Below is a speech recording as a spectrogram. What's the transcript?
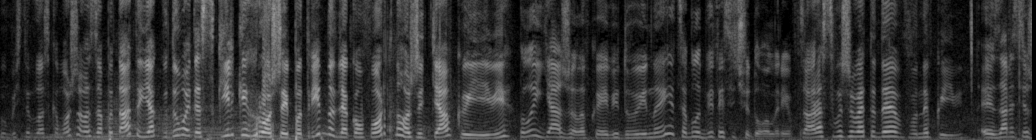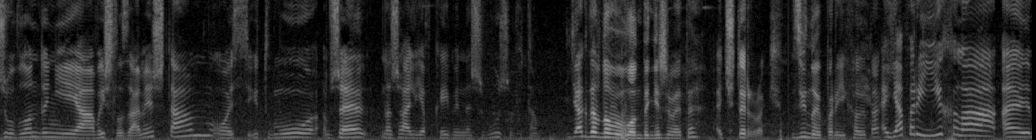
Вибачте, будь ласка, можна вас запитати, як ви думаєте, скільки грошей потрібно для комфортного життя в Києві? Коли я жила в Києві до війни, це було 2000 доларів. Зараз ви живете де В- не в Києві. Е, Зараз я живу в Лондоні, я вийшла заміж там. Ось і тому вже на жаль я в Києві не живу, живу там Як давно ви в Лондоні живете? Е, чотири роки. З війною переїхали, так? Е, Я переїхала. е,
